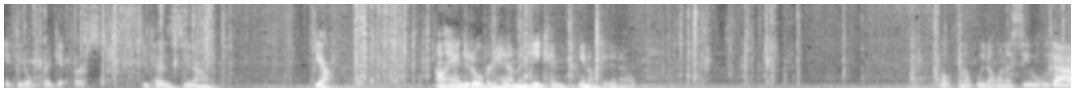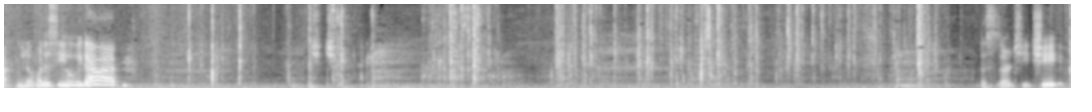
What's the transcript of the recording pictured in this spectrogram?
if you don't break it first because, you know, yeah. I'll hand it over to him and he can, you know, get it out. Oh, no, we don't want to see what we got. We don't want to see who we got. This is our cheat sheet.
